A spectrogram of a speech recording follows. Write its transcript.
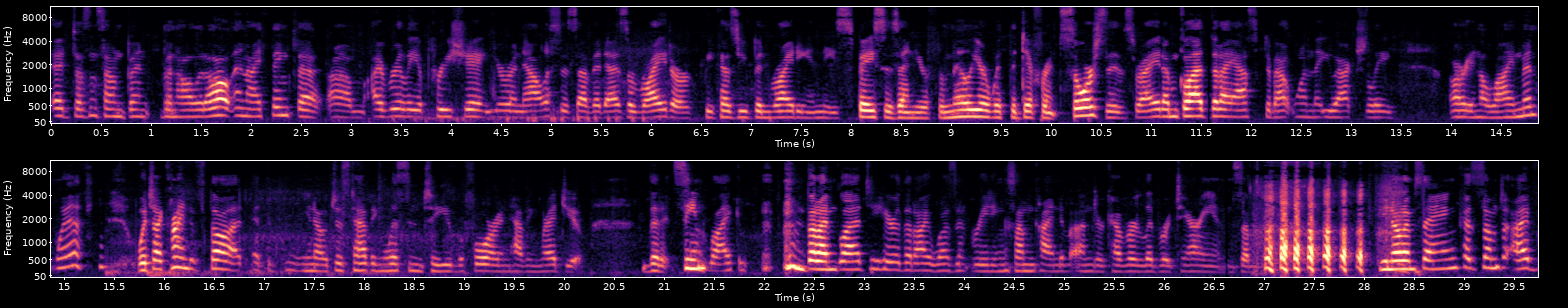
it doesn't sound ban- banal at all. And I think that um, I really appreciate your analysis of it as a writer because you've been writing in these spaces and you're familiar with the different sources, right? I'm glad that I asked about one that you actually are in alignment with, which I kind of thought at the, you know, just having listened to you before and having read you that it seemed like, but I'm glad to hear that I wasn't reading some kind of undercover libertarian something. You know what I'm saying? Because some I've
